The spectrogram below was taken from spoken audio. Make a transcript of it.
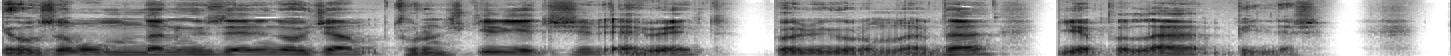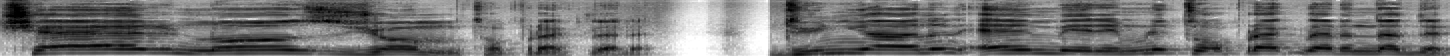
E o zaman bunların üzerinde hocam turunçgil yetişir. Evet böyle yorumlarda yapılabilir. Çernozjom toprakları. Dünyanın en verimli topraklarındadır.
